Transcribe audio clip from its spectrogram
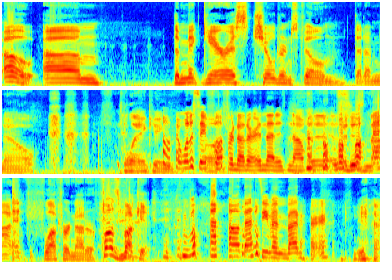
Oh, um, the Mick Garris children's film that I'm now blanking. I want to say on. Fluffernutter, and that is not what it is. It is not Fluffernutter. Fuzz Bucket. Oh, that's even better. Yeah.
